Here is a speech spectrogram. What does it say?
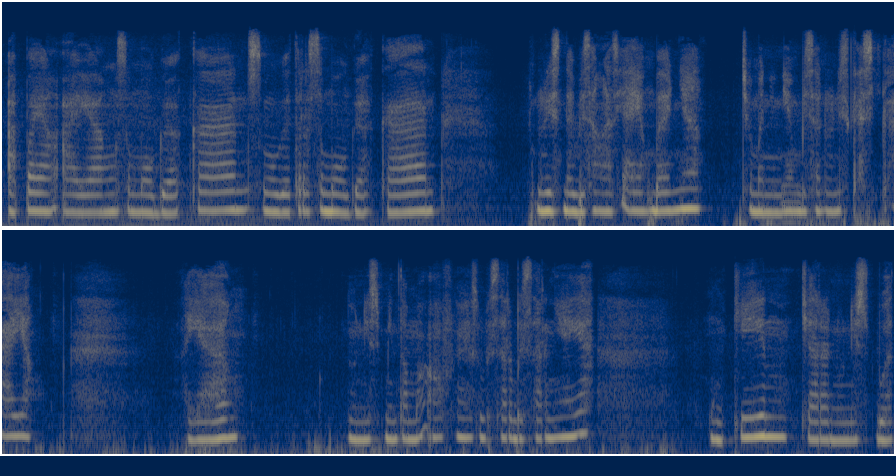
apa yang Ayang semogakan semoga tersemogakan. Nulis gak bisa ngasih Ayang banyak. Cuman ini yang bisa Nulis kasih ke Ayang. Ayang Nunis minta maaf yang sebesar-besarnya ya. Mungkin cara Nunis buat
